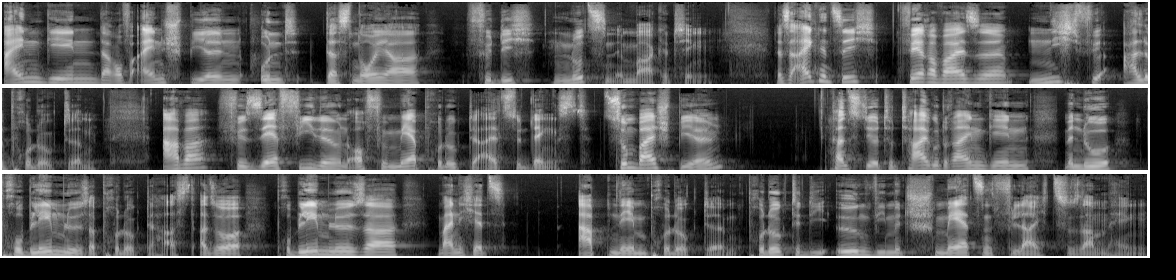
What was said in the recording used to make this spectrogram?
eingehen, darauf einspielen und das Neujahr für dich nutzen im Marketing. Das eignet sich fairerweise nicht für alle Produkte, aber für sehr viele und auch für mehr Produkte, als du denkst. Zum Beispiel kannst du dir total gut reingehen, wenn du Problemlöserprodukte hast. Also Problemlöser meine ich jetzt Abnehmprodukte, Produkte, die irgendwie mit Schmerzen vielleicht zusammenhängen.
